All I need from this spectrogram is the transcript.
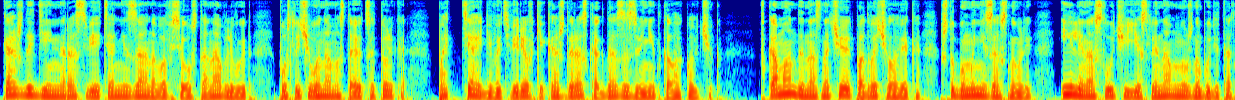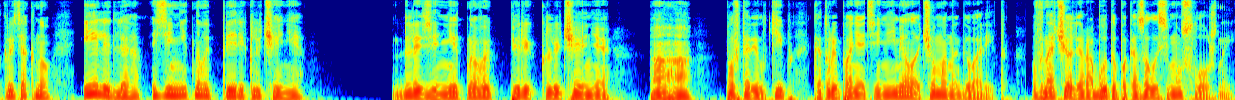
Каждый день на рассвете они заново все устанавливают, после чего нам остается только подтягивать веревки каждый раз, когда зазвенит колокольчик. В команды назначают по два человека, чтобы мы не заснули, или на случай, если нам нужно будет открыть окно, или для зенитного переключения. «Для зенитного переключения. Ага», — повторил Кип, который понятия не имел, о чем она говорит. Вначале работа показалась ему сложной,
